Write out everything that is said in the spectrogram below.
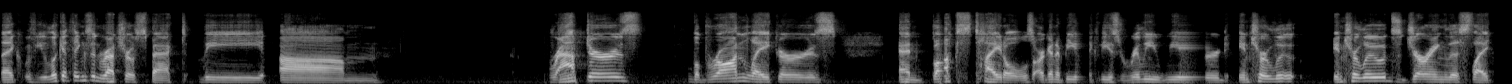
like if you look at things in retrospect, the um Raptors, LeBron Lakers, and Bucks titles are going to be like these really weird interlude interludes during this like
